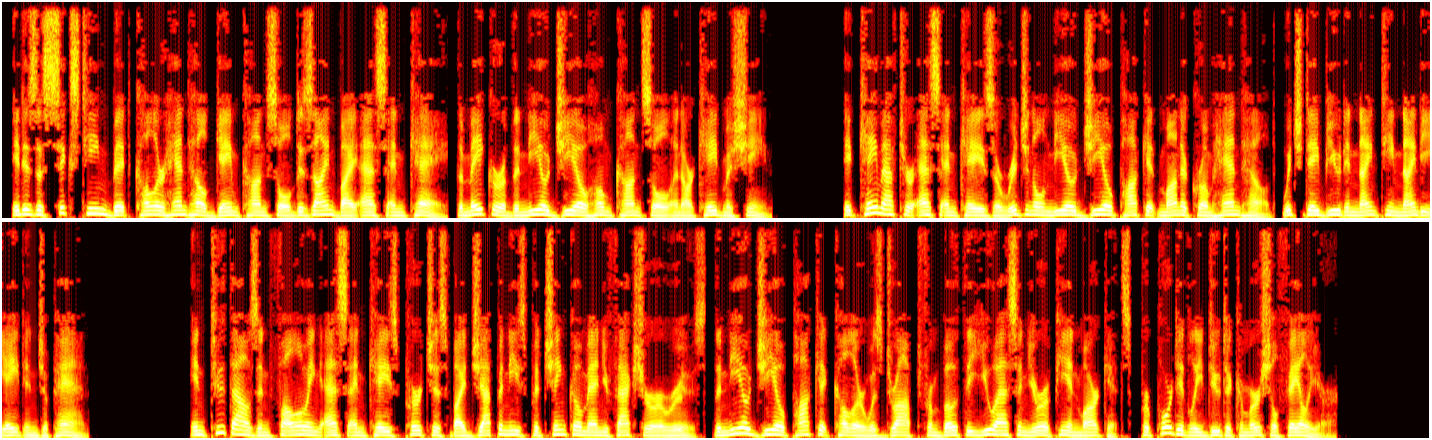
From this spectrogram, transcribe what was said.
It is a 16-bit color handheld game console designed by SNK, the maker of the Neo Geo home console and arcade machine. It came after SNK's original Neo Geo Pocket monochrome handheld, which debuted in 1998 in Japan. In 2000 following SNK's purchase by Japanese pachinko manufacturer Aruze, the Neo Geo Pocket Color was dropped from both the US and European markets, purportedly due to commercial failure.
